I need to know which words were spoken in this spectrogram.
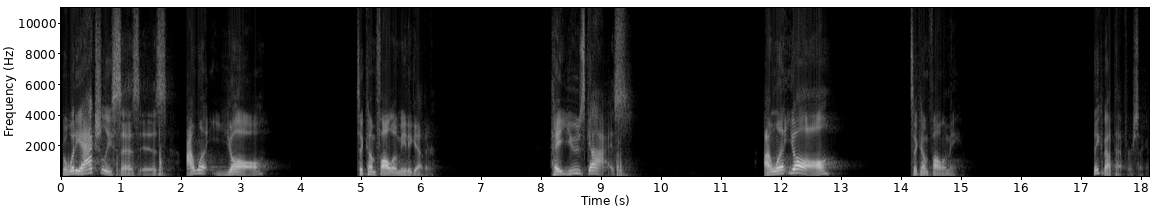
But what he actually says is, I want y'all to come follow me together. Hey, use guys. I want y'all to come follow me. Think about that for a second.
